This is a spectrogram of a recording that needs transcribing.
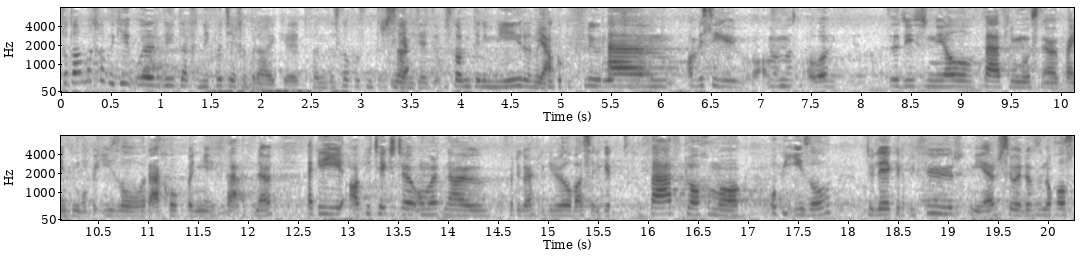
Vertel my gou 'n bietjie oor die tegniek wat jy gebruik het, want dis nogals interessant. Ja. Jy het op staan teen die muur en ek Ja. dink op die vloer ook Um, gewerk. obviously, traditioneel verf jy mos nou 'n painting op 'n easel regop en jy verf nou. Ek het die architecture omdat nou photographic real was, ek het verf klaar gemaak op die easel. Toe lê ek dit op die vuur neer, so dit was nogals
